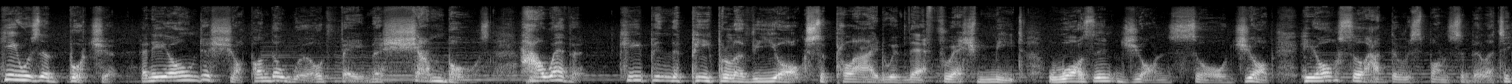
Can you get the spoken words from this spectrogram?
He was a butcher and he owned a shop on the world famous Shambles. However, keeping the people of York supplied with their fresh meat wasn't John's sole job. He also had the responsibility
